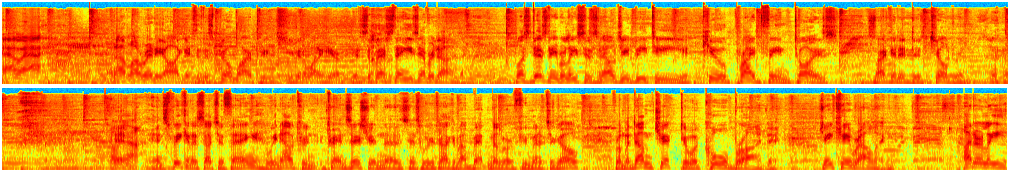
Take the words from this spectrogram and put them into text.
hour, on Outlaw Radio, I'll get to this Bill Maher piece. You're want to hear it. It's the best thing he's ever done. Plus, Disney releases an LGBTQ pride themed toys marketed to children. Oh, and, yeah. and speaking of such a thing, we now tran transition, uh, since we were talking about Bette Midler a few minutes ago, from a dumb chick to a cool broad. J.K. Rowling. Utterly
